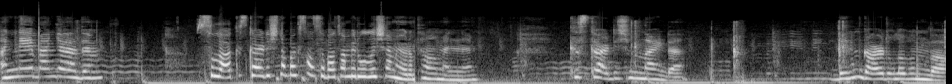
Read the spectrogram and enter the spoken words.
Anne ben geldim. Sıla kız kardeşine baksana sabahtan beri ulaşamıyorum. Tamam anne. Kız kardeşim nerede? Benim gardırobumda.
